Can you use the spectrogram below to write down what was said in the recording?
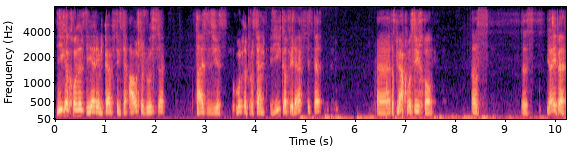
Liga konzentrieren. Im Cup sind sie auch schon draussen. Das heisst, es ist jetzt 100% Liga für die FCZ. Äh, das merkt man sicher. Dass, dass, ja eben,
